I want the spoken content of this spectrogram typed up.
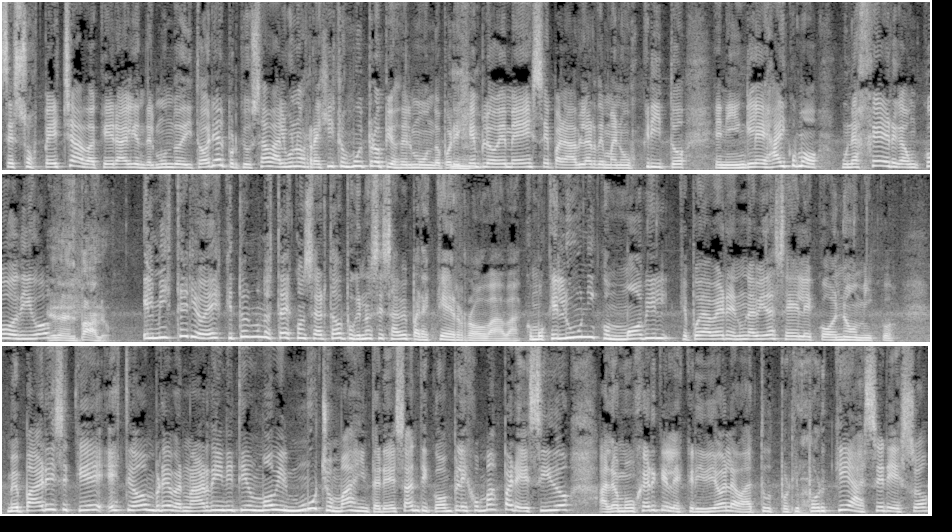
Se sospechaba que era alguien del mundo editorial porque usaba algunos registros muy propios del mundo. Por ejemplo, MS para hablar de manuscrito en inglés. Hay como una jerga, un código. Era el palo. El misterio es que todo el mundo está desconcertado porque no se sabe para qué robaba. Como que el único móvil que puede haber en una vida es el económico. Me parece que este hombre, Bernardini, tiene un móvil mucho más interesante y complejo, más parecido a la mujer que le escribió la Batut. Porque ¿por qué hacer eso?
